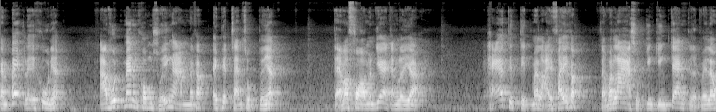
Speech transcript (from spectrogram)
กันเป๊ะเลยไอ้คู่เนี้ยอาวุธแม่นคมสวยงามนะครับไอเพชรแสนสุขตัวเนี้ยแต่ว่าฟอร์มมันแย่จังเลยอะแพ้ติดติดๆมาหลายไฟครับ แต่ว่าล่าสุดจริง ๆ แจ้งเกิดไว้แล้ว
